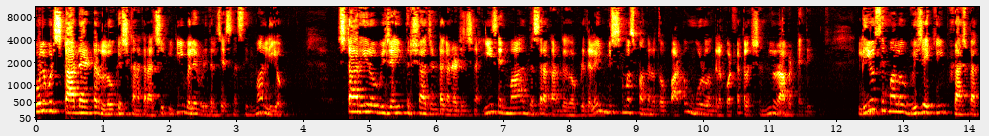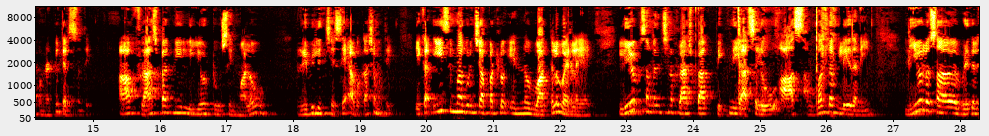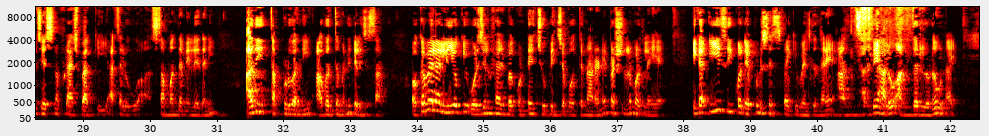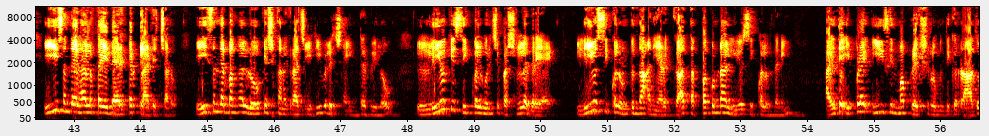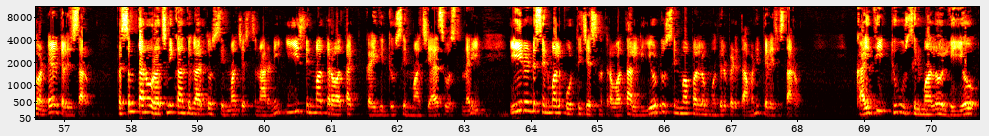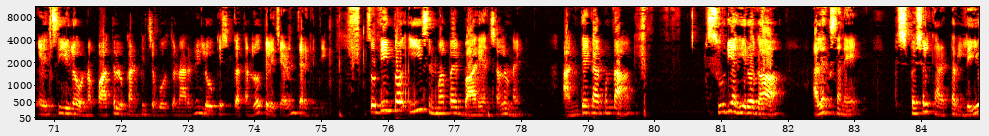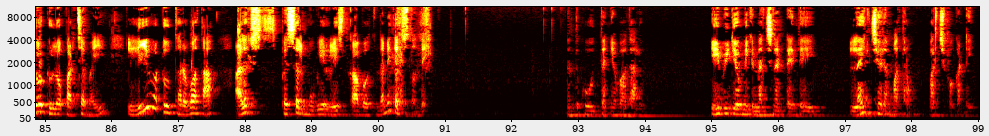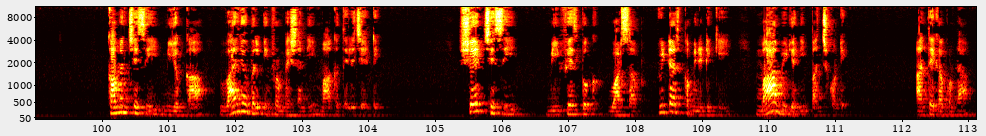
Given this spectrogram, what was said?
Kollywood star director Lokesh Kanagaraj ఇటీవలే విడుదల చేసిన cinema Leo. Star hero Vijay Trisha జంటగా నటించిన ఈ సినిమా దసరా కానుకగా విడుదలై మిశ్రమ స్పందనతో పాటు మూడు వందల కోట్ల కలెక్షన్లు రాబట్టింది. లియో సినిమాలో విజయ్కి ఫ్లాష్ బ్యాక్ ఉన్నట్టు తెలుస్తుంది. ఆ ఫ్లాష్ బ్యాక్ని లియో టూ సినిమాలో రివీల్ చేసే అవకాశం ఉంది. ఇక ఈ సినిమా గురించి అప్పట్లో ఎన్నో వార్తలు వైరల్ అయ్యాయి. లియోకు సంబంధించిన ఫ్లాష్ బ్యాక్ పిక్ని అసలు ఆ సంబంధం లేదని లియోలో విడుదల చేసిన ఫ్లాష్ బ్యాక్కి అసలు సంబంధమే లేదని అది తప్పుడు అని అబద్ధమని తెలిసిస్తాను ఒకవేళ లియోకి ఒరిజినల్ ఫ్లాష్ బ్యాక్ ఉంటే చూపించబోతున్నారనే ప్రశ్నలు మొదలయ్యాయి. ఇక ఈ సీక్వెల్ ఎప్పుడు సెట్స్ పైకి వెళ్తుందనే సందేహాలు అందరిలోనూ ఉన్నాయి. ఈ సందేహాలపై డైరెక్టర్ క్లారిటీ ఇచ్చాడు ఈ సందర్భంగా లోకేష్ కనకరాజ్ ఇటీవల ఇచ్చిన ఇంటర్వ్యూలో లియోకి సీక్వెల్ గురించి ప్రశ్నలు ఎదురయ్యాయి. లియో సీక్వెల్ ఉంటుందా అని అడగగా తప్పకుండా లియో సీక్వెల్ ఉందని అయితే ఇప్పుడే ఈ సినిమా ప్రేక్షకుల ముందుకు రాదు అంటే తెలిసిస్తారు ప్రస్తుతం తను రజనీకాంత్ గారితో సినిమా చేస్తున్నారని ఈ సినిమా తర్వాత ఖైదీ టూ సినిమా చేయాల్సి వస్తుందని ఈ రెండు సినిమాలు పూర్తి చేసిన తర్వాత లియో టూ సినిమా పనులు మొదలు పెడతామని తెలియజేస్తారు. ఖైదీ టూ సినిమాలో లియో ఎల్సీలో ఉన్న పాత్రలు కనిపించబోతున్నారని లోకేష్ గతంలో తెలియజేయడం జరిగింది. సో దీంతో ఈ సినిమాపై భారీ అంచనాలు ఉన్నాయి. అంతేకాకుండా సూర్య హీరోగా అలెక్స్ అనే స్పెషల్ క్యారెక్టర్ లియో టూలో పరిచయం అయి లియో టూ తర్వాత అలెక్స్ స్పెషల్ మూవీ రిలీజ్ కాబోతుందని తెలుస్తుంది. అందుకు ధన్యవాదాలు. ఈ వీడియో మీకు నచ్చినట్టయితే లైక్ చేయడం మాత్రం మర్చిపోకండి. కామెంట్ చేసి మీ యొక్క వాల్యుబుల్ ఇన్ఫర్మేషన్ని మాకు తెలియజేయండి. షేర్ చేసి మీ ఫేస్బుక్ వాట్సాప్ ట్విట్టర్ కమ్యూనిటీకి మా వీడియోని పంచుకోండి. అంతేకాకుండా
